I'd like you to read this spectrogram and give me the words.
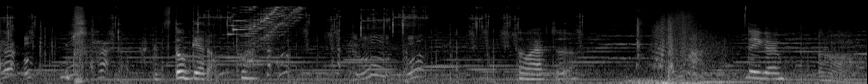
I can still get up. So I have to. There you go. Ah.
